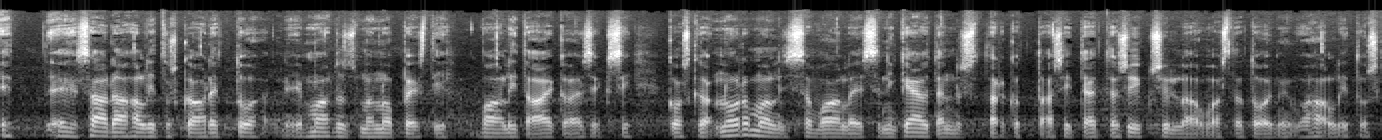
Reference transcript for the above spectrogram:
että saadaan hallitus kaadettua mahdollisimman nopeasti vaalita aikaiseksi, koska normaalissa vaaleissa niin käytännössä tarkoittaa sitä, että syksyllä on vasta toimiva hallitus.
